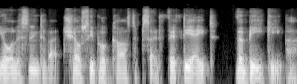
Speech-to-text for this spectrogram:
You're listening to that Chelsea podcast, episode 58 The Beekeeper.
